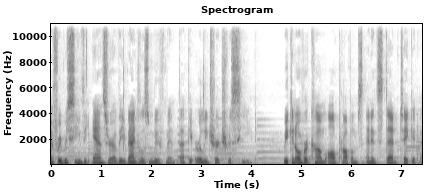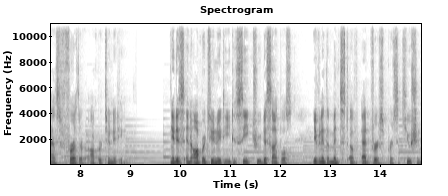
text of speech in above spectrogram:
If we receive the answer of the evangelism movement that the early church received, we can overcome all problems and instead take it as further opportunity. It is an opportunity to seek true disciples even in the midst of adverse persecution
